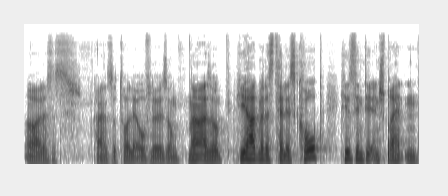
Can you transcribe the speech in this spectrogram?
Oh, das ist keine so tolle Auflösung. Ne? Also hier hat man das Teleskop, hier sind die entsprechenden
